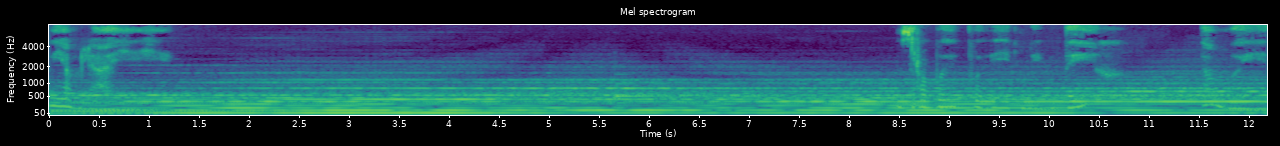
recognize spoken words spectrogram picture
Уявляй її. Зроби повільний вдих та видих.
